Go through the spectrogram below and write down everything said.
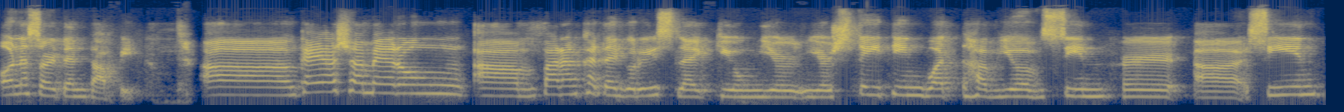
on a certain topic. Um, kaya siya merong um, parang categories like yung you're, you're stating what have you have seen her uh, seen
